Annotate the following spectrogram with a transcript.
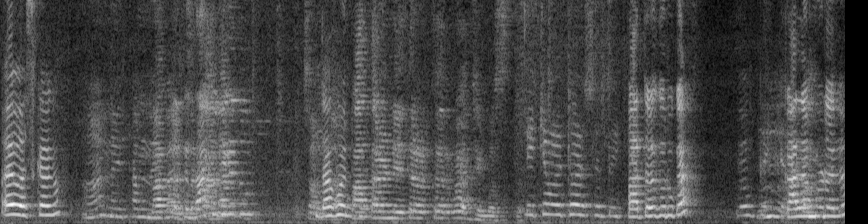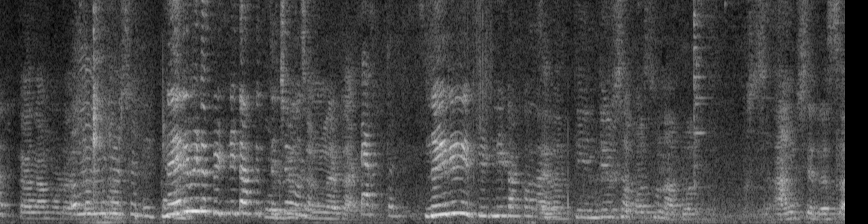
अय बस का ग? हा नाही थांब नाही. भाकरचा भाकर दाखव दे. तू. दाखव. पातळ कर भाजी मस्त. त्याच्यामुळे थोडंसं पीठ. पातळ करू का? काला मोडाला काला अ, मोडा मम्मी थोडंसं पीठ नाही रे बेटा पिठणी टाकत त्याच्यावर. चांगला टाक. टाकतो. नाही रे पिठणी टाकावं तीन दिवसापासून आपलं अंग रसा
